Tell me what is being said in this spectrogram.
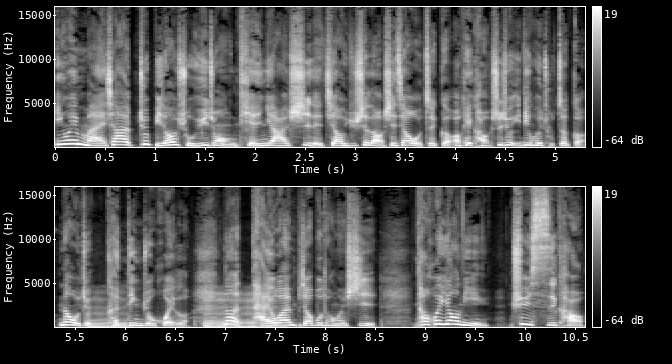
因为马来西亚就比较属于一种填鸭式的教育，就是老师教我这个，OK，考试就一定会出这个，那我就肯定就会了。嗯那台湾比较不同的是，他会要你去思考。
